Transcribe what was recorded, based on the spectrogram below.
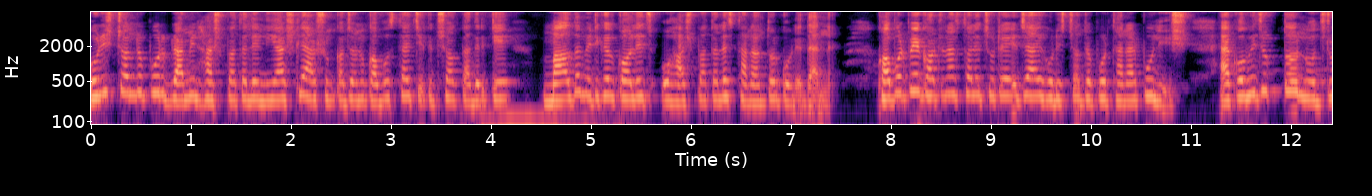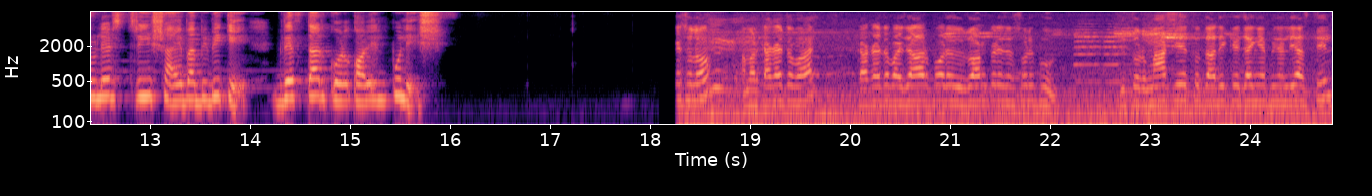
হরিশ্চন্দ্রপুর গ্রামীণ হাসপাতালে নিয়ে আসলে আশঙ্কাজনক অবস্থায় চিকিৎসক তাদেরকে মালদা মেডিকেল কলেজ ও হাসপাতালে স্থানান্তর করে দেন। খবর পেয়ে ঘটনাস্থলে ছুটে যায় হরিশ্চন্দ্রপুর থানার পুলিশ। এক অভিযুক্ত নজরুলের স্ত্রী সাহেবা বিবিকে গ্রেফতার কর- করেন পুলিশ। গেছিল আমার কাকাইতো ভাই। কাকাইতো ভাই যাওয়ার পরে রং করেছে শরীফুল। যে তোর মাকে তোর দাদিকে জাঙ্গিয়ে ফিনা নিয়ে আসছিল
